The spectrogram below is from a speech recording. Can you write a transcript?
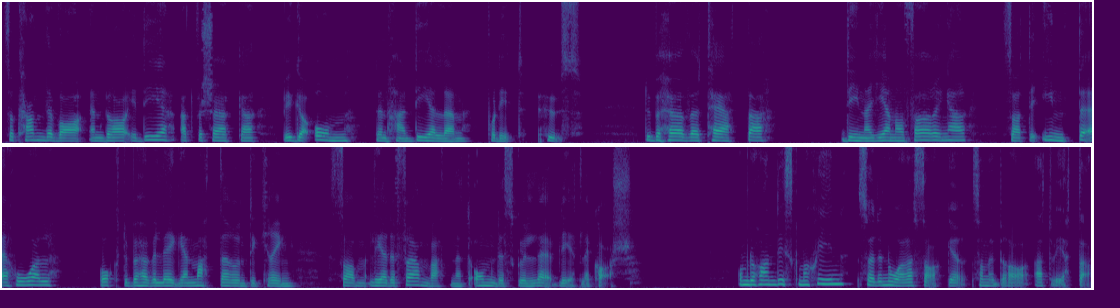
så kan det vara en bra idé att försöka bygga om den här delen på ditt hus. Du behöver täta dina genomföringar så att det inte är hål och du behöver lägga en matta runt omkring som leder fram vattnet om det skulle bli ett läckage. Om du har en diskmaskin så är det några saker som är bra att veta.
